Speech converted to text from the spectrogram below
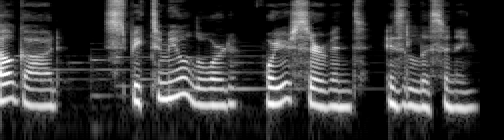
Tell God, Speak to me, O Lord, for your servant is listening.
